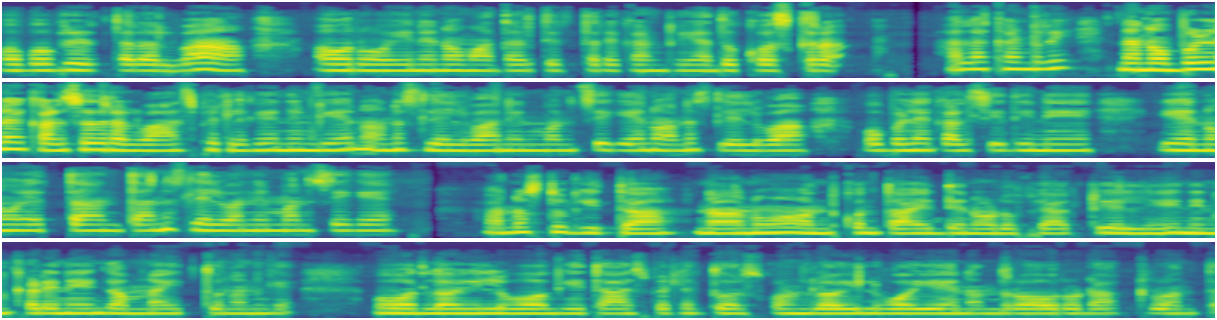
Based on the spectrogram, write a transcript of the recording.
ಒಬ್ಬೊಬ್ರು ಇರ್ತಾರಲ್ವಾ? ಅವರು ಏನೇನೋ ಮಾತಾಡ್ತಿರ್ತಾರೆ ಕಣ್ರಿ, ಅದಕ್ಕೋಸ್ಕರ. ಅಲ್ಲ ಕಣ್ರಿ ನಾನು ಒಬ್ಬಳನ್ನೇ ಕಳ್ಸಿದ್ರಲ್ವಾ ಹಾಸ್ಪಿಟ್ಲಿಗೆ ನಿಮ್ಗೆ ಏನು ಅನಿಸ್ಲಿಲ್ವಾ? ನಿನ್ನ ಮನಸ್ಸಿಗೆ ಏನು ಅನಿಸ್ಲಿಲ್ವಾ? ಒಬ್ಬಳನ್ನೇ ಕಳ್ಸಿದ್ದೀನಿ ಏನು ಎತ್ತ ಅಂತ ಅನಿಸ್ಲಿಲ್ವಾ ನಿಮ್ಮ ಮನಸ್ಸಿಗೆ ಅನ್ನಿಸ್ತು ಗೀತಾ ನಾನು ಅಂದ್ಕೊತಾ ಇದ್ದೆ ನೋಡು ಫ್ಯಾಕ್ಟ್ರಿಯಲ್ಲಿ ನಿನ್ನ ಕಡೆನೇ ಗಮನ ಇತ್ತು ನನಗೆ. ಓದ್ಲೋ ಇಲ್ವೋ ಗೀತಾ ಹಾಸ್ಪಿಟ್ಲಿಗೆ ತೋರಿಸ್ಕೊಂಡ್ಲೋ ಇಲ್ವೋ ಏನಂದ್ರು ಅವರು ಡಾಕ್ಟ್ರು ಅಂತ.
